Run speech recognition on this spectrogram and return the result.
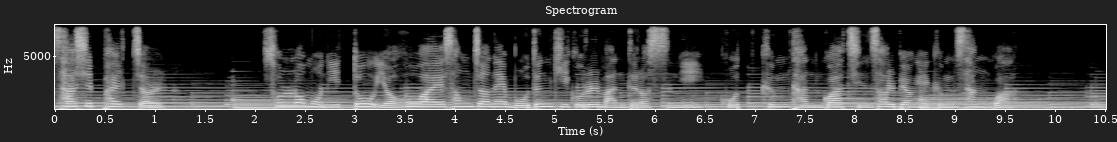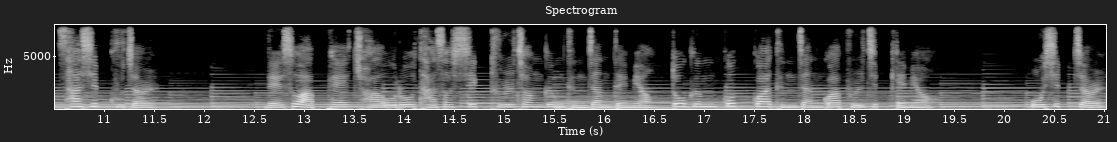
48절. 솔로몬이 또 여호와의 성전의 모든 기구를 만들었으니 곧 금단과 진설병의 금상과. 49절. 내소 앞에 좌우로 다섯씩 둘 정금 등잔대며 또 금 꽃과 등잔과 불집게며. 50절.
